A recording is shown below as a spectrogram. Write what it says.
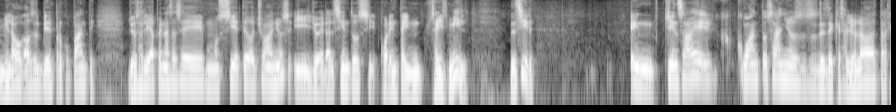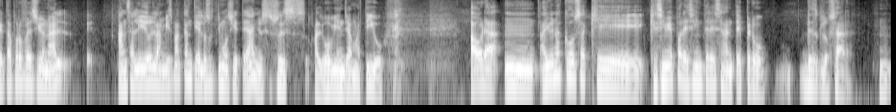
mil abogados es bien preocupante. Yo salí apenas hace unos 7, 8 años y yo era el 146 mil. Es decir, en quién sabe cuántos años desde que salió la tarjeta profesional eh, han salido la misma cantidad en los últimos 7 años. Eso es algo bien llamativo. Ahora, mm, hay una cosa que, que sí me parece interesante, pero desglosar, mm,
